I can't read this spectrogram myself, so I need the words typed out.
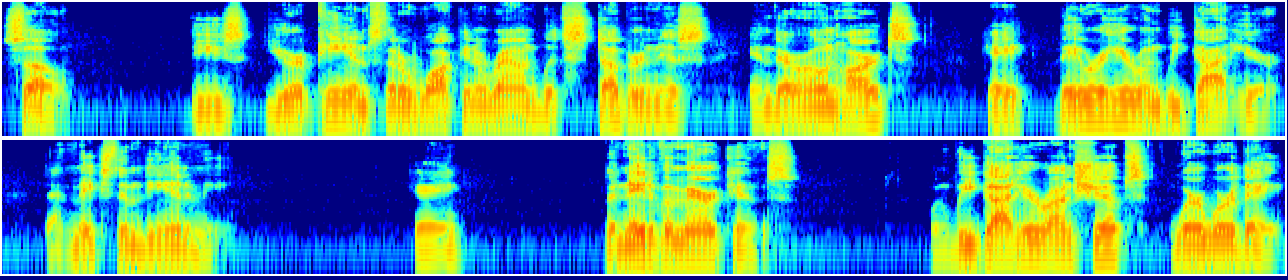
So, these Europeans that are walking around with stubbornness in their own hearts, okay, they were here when we got here. That makes them the enemy. Okay. The Native Americans, when we got here on ships, where were they?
